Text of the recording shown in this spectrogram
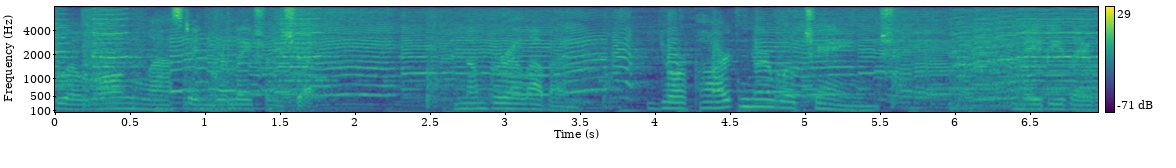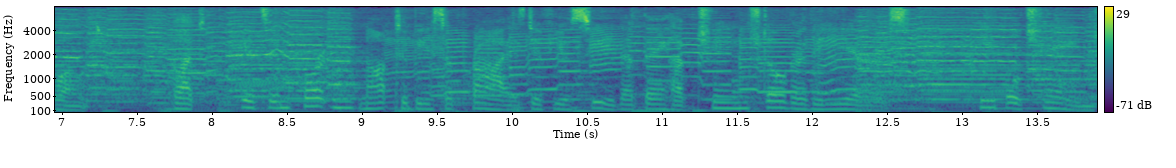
to a long-lasting relationship. Number 11. Your partner will change. Maybe they won't. But, it's important not to be surprised if you see that they have changed over the years. People change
